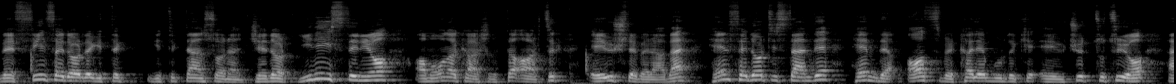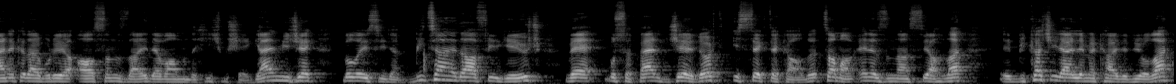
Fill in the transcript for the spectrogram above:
ve fil F4'e gittik, gittikten sonra C4 yine isteniyor ama ona karşılık da artık E3 ile beraber hem F4 istendi hem de at ve kale buradaki E3'ü tutuyor. Her ne kadar buraya alsanız dahi devamında hiçbir şey gelmeyecek. Dolayısıyla bir tane daha fil G3 ve bu sefer C4 istekte kaldı. Tamam en azından siyahlar e, birkaç ilerleme kaydediyorlar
